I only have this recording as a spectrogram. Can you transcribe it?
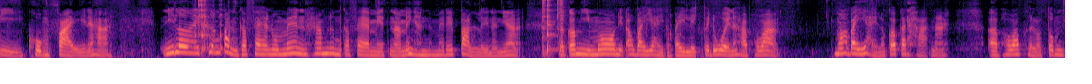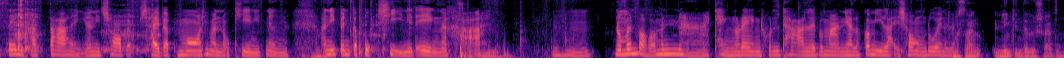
มีโคมไฟนะคะ นี่เลยเครื่องปั่นกาแฟโนเมนห้ามลืมกาแฟเม็ดนะ ไม่งั้นไม่ได้ปั่นเลยนะเนี่ย แล้วก็มีหม้อนิดเอาใบใหญ่กับใบเล็กไปด้วยนะคะ เพราะว่า หม้อใบใหญ่แล้วก็กระทะนะเออเพราะว่าเผื่อเราต้มเส้นพาสต้าอะไรอย่างเงี้ยนี่ชอบแบบใช้แบบหม้อที่มันโอเคนิดนึง อันนี้เป็นกระปุกฉี่นิดเองนะคะอือหือนมมันบอกว่ามันหนาแข็งแรงทนทานอะไรประมาณเนี้ยแล้วก็มีหลายช่องด้วยนะ Ich muss sagen, Link in der Beschreibung.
